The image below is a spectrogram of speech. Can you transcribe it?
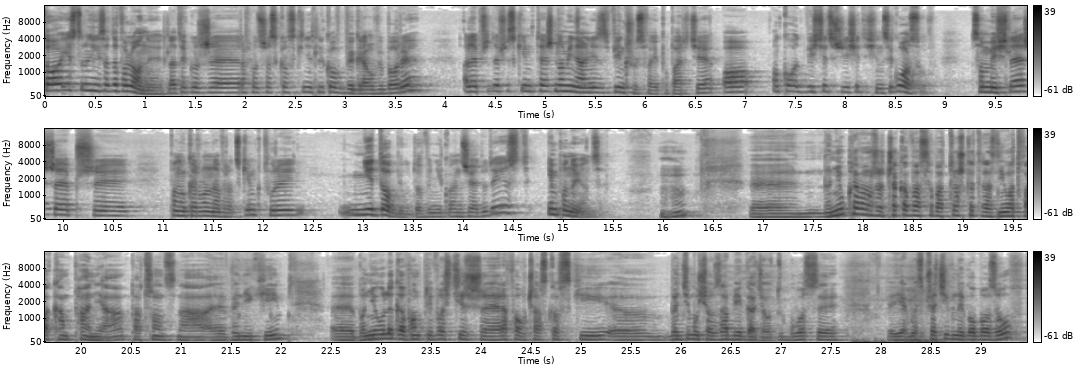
to jestem z nich zadowolony, dlatego że Rafał Trzaskowski nie tylko wygrał wybory, ale przede wszystkim też nominalnie zwiększył swoje poparcie o około 230 tysięcy głosów. Co myślę, że przy panu Karolu Nawrockim, który nie dobił do wyniku Andrzeja Dudy, jest imponujące. Mhm. E, No nie ukrywam, że czeka Was chyba troszkę teraz niełatwa kampania, patrząc na e, wyniki, e, bo nie ulega wątpliwości, że Rafał Trzaskowski e, będzie musiał zabiegać o głosy jakby z przeciwnych obozów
